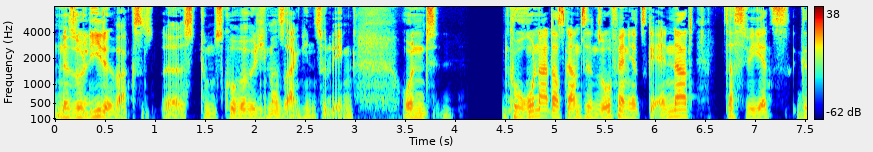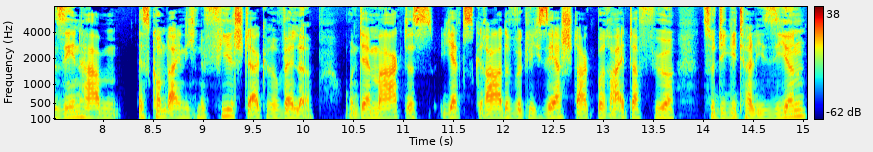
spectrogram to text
eine solide Wachstumskurve, würde ich mal sagen, hinzulegen. Und Corona hat das Ganze insofern jetzt geändert, dass wir jetzt gesehen haben, es kommt eigentlich eine viel stärkere Welle und der Markt ist jetzt gerade wirklich sehr stark bereit dafür zu digitalisieren.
